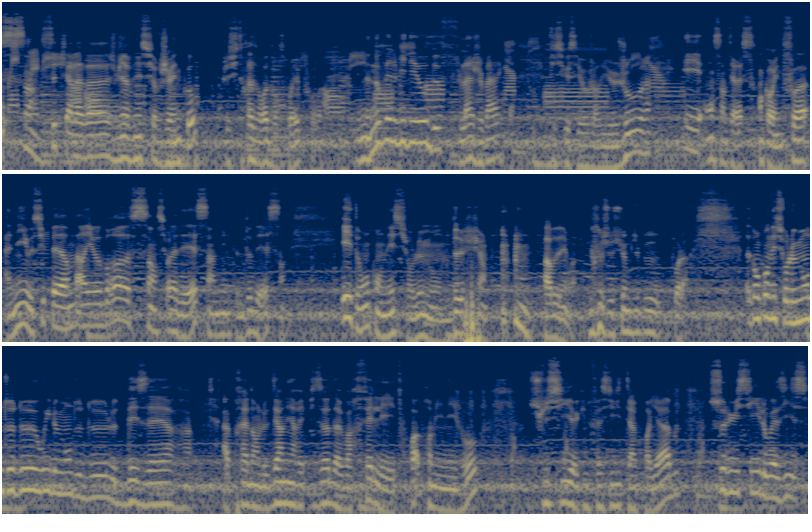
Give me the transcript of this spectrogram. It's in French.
C'est Pierre Lavage, bienvenue sur Joenco. Je suis très heureux de vous retrouver pour une nouvelle vidéo de flashback, puisque c'est aujourd'hui le jour, et on s'intéresse encore une fois à New Super Mario Bros sur la DS, Nintendo DS. Et donc on est sur le monde 2. Pardonnez-moi, je suis un petit peu... voilà. Donc on est sur le monde 2, oui le monde 2, le désert. Après dans le dernier épisode avoir fait les trois premiers niveaux. Celui-ci avec une facilité incroyable. Celui-ci, l'Oasis,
